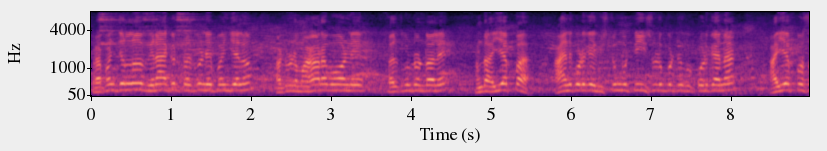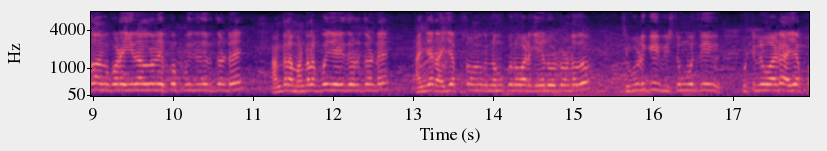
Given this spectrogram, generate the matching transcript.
ప్రపంచంలో వినాయకుడు తలుచుకుని పని చేయలేం? అటువంటి మహానుభావాన్ని తలుచుకుంటూ ఉండాలి. అందులో అయ్యప్ప ఆయన కొడుకే విష్ణుమూర్తి ఈశ్వరుడు పుట్టిన కొడుకైనా అయ్యప్ప స్వామి కూడా ఈ నెలలోనే ఎక్కువ పూజలు జరుగుతుంటాయి. అందులో మండల పూజ జరుగుతుంటాయి. అంజారు అయ్యప్ప స్వామికి నమ్ముకున్న వాడికి ఏ లోటు ఉండదు? శివుడికి విష్ణుమూర్తి పుట్టినవాడే అయ్యప్ప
